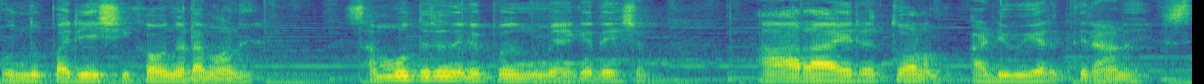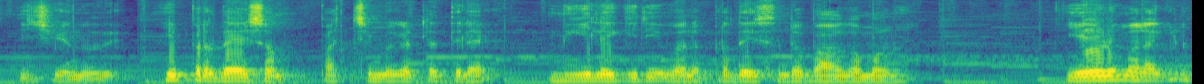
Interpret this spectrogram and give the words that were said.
ഒന്ന് പരീക്ഷിക്കാവുന്ന ഇടമാണ് സമുദ്രനിരപ്പിൽ നിന്നും ഏകദേശം ആറായിരത്തോളം അടി ഉയരത്തിലാണ് സ്ഥിതി ചെയ്യുന്നത്. ഈ പ്രദേശം പശ്ചിമഘട്ടത്തിലെ നീലഗിരി വനപ്രദേശത്തിന്റെ ഭാഗമാണ്. ഏഴ് മലകൾ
